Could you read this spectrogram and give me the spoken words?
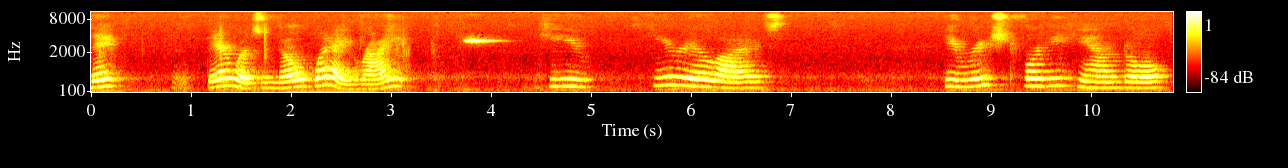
They there was no way, right? He he realized he reached for the handle.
